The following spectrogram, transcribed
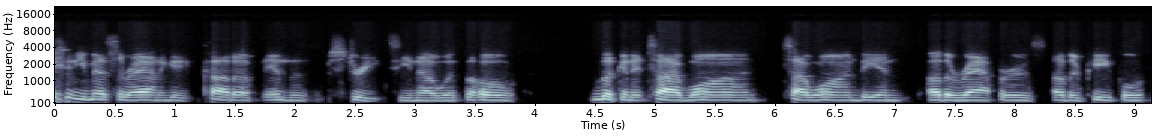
And you mess around and get caught up in the streets, you know, with the whole looking at Taiwan, Taiwan being other rappers, other people.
